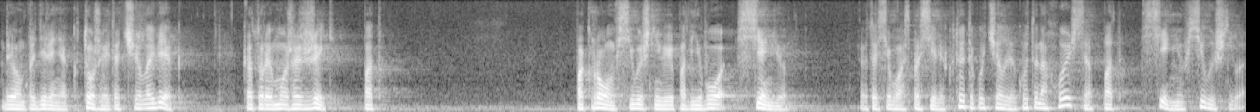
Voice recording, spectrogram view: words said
даем определение, кто же этот человек, который может жить под покровом Всевышнего и под его сенью. Вот если вас спросили, кто такой человек? Вот ты находишься под сенью Всевышнего.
